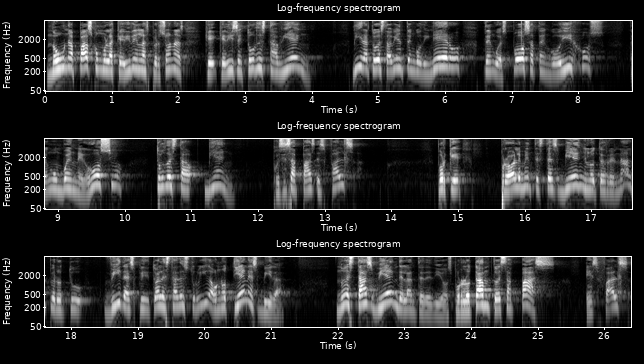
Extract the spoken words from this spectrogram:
No una paz como la que viven las personas que, dicen, todo está bien. Mira, todo está bien, tengo dinero, tengo esposa, tengo hijos, tengo un buen negocio, todo está bien. Pues esa paz es falsa. Porque probablemente estés bien en lo terrenal, pero tu vida espiritual está destruida o no tienes vida. No estás bien delante de Dios. Por lo tanto, esa paz es falsa.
